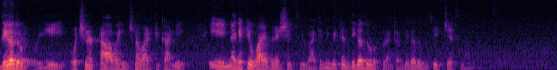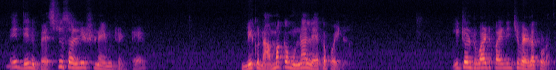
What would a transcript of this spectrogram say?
దిగదుడుకులు ఈ వచ్చినట్టు ఆవహించిన వాటిని కానీ ఈ నెగటివ్ వైబ్రేషన్స్ని వాటిని వీటిని దిగదుడుకులు అంటారు. దిగదుడిచి ఇచ్చేసినాము. దీని బెస్ట్ సొల్యూషన్ ఏమిటంటే మీకు నమ్మకం ఉన్నా లేకపోయినా ఇటువంటి వాటిపై నుంచి వెళ్ళకూడదు.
